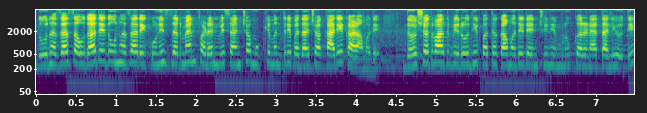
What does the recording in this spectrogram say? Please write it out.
दोन हजार चौदा ते दोन हजार एकोणीस दरम्यान फडणवीसांच्या मुख्यमंत्रीपदाच्या कार्यकाळामध्ये दहशतवाद विरोधी पथकामध्ये त्यांची नेमणूक करण्यात आली होती.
